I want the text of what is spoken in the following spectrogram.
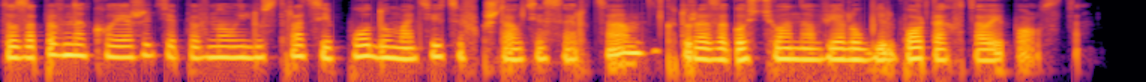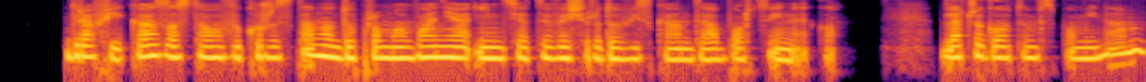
to zapewne kojarzycie pewną ilustrację płodu macicy w kształcie serca, która zagościła na wielu billboardach w całej Polsce. Grafika została wykorzystana do promowania inicjatywy środowiska antyaborcyjnego. Dlaczego o tym wspominam?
